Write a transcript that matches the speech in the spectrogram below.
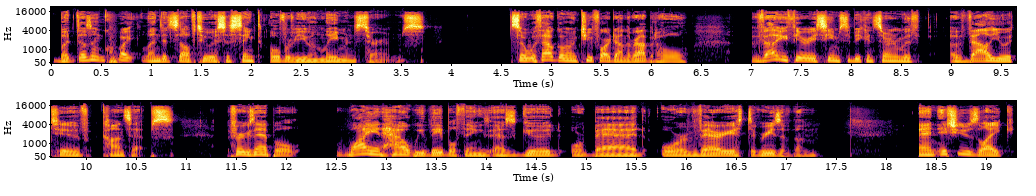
but doesn't quite lend itself to a succinct overview in layman's terms. So, without going too far down the rabbit hole, value theory seems to be concerned with evaluative concepts. For example, why and how we label things as good or bad or various degrees of them, and issues like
